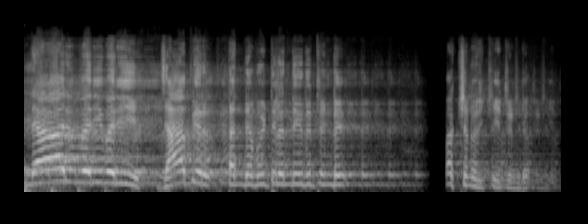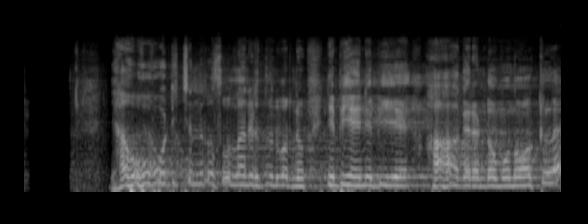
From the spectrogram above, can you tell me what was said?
എല്ലാരും വരി വരി. ജാബിർ തന്റെ വീട്ടിൽ എന്ത് ചെയ്തിട്ടുണ്ട്? ഭക്ഷണം ഒരുക്കിയിട്ടുണ്ട്. ഞാൻ ഓടിച്ചെന്ന് റസൂല്ലാന്റെ അടുത്ത് പറഞ്ഞു നബിയെ നബിയെ ആകെ രണ്ടോ മൂന്നോ മക്കളെ?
